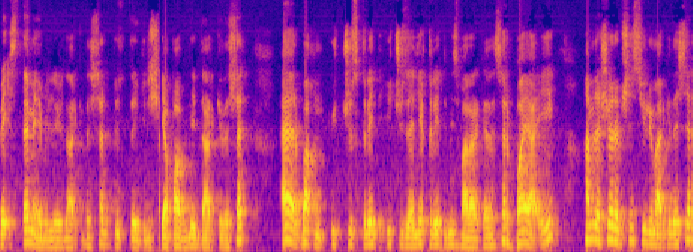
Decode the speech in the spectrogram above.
ve istemeyebilirdi arkadaşlar. Düz de giriş yapabilirdi arkadaşlar. Eğer bakın 300 kredi 350 kredimiz var arkadaşlar bayağı iyi. Hem de şöyle bir şey söyleyeyim arkadaşlar.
